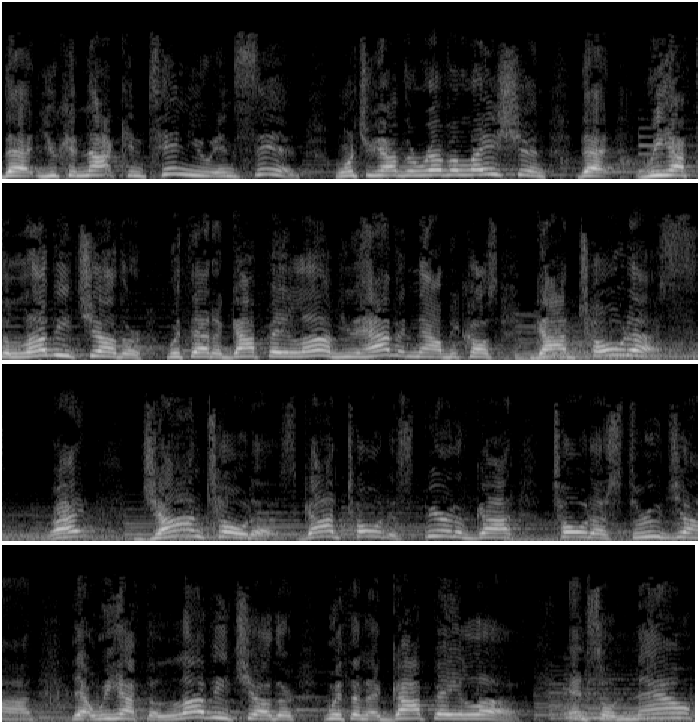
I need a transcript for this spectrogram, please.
that you cannot continue in sin. Once you have the revelation that we have to love each other with that agape love, you have it now because God told us, right? John told us, God told the Spirit of God told us through John that we have to love each other with an agape love. And so now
